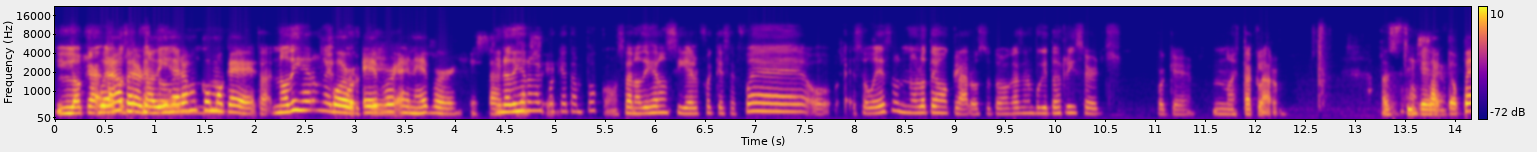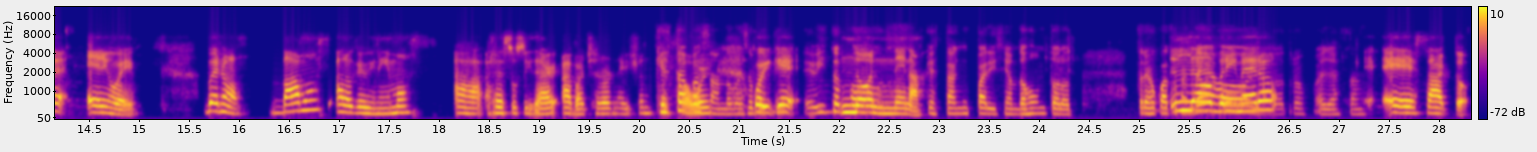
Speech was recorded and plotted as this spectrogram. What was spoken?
Lo que, Bueno, pero es que no el dijeron mundo como que está- no dijeron el por Forever qué. and ever. Y Exacto, no dijeron el sí. por qué tampoco. O sea, no dijeron si él fue que se fue o eso, eso no lo tengo claro. Eso tengo que hacer un poquito de research porque no está claro. Así que Exacto. Pero, anyway, bueno, vamos a lo que vinimos a resucitar a Bachelor Nation, ¿qué por está favor. pasando con eso? Porque- he visto no, nena. que están pariciando juntos los tres o cuatro Lo primero- y otros allá están. Exacto.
